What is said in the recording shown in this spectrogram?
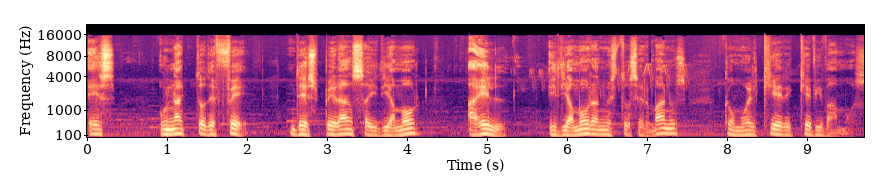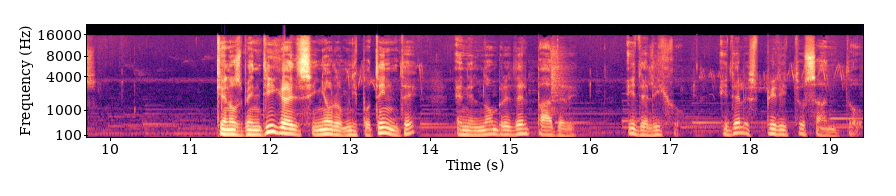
es un acto de fe, de esperanza y de amor a Él y de amor a nuestros hermanos como Él quiere que vivamos. Que nos bendiga el Señor Omnipotente en el nombre del Padre y del Hijo y del Espíritu Santo.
